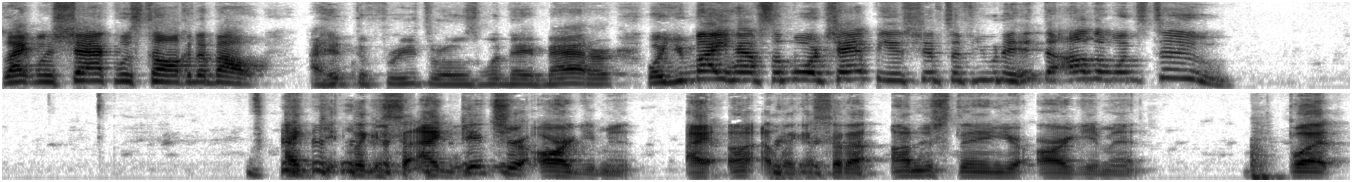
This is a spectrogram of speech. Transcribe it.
Like when Shaq was talking about, I hit the free throws when they matter. Well, you might have some more championships if you would have hit the other ones too. I get, like I said, I get your argument. I uh, like I said, I understand your argument, but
